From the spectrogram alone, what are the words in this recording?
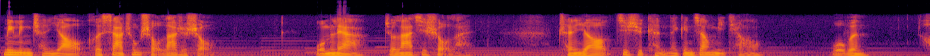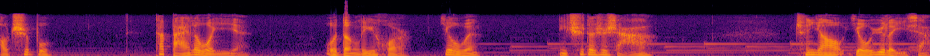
命令陈瑶和夏冲手拉着手，我们俩就拉起手来。陈瑶继续啃那根江米条。我问：“好吃不？”他白了我一眼。我等了一会儿，又问：“你吃的是啥啊？”陈瑶犹豫了一下，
